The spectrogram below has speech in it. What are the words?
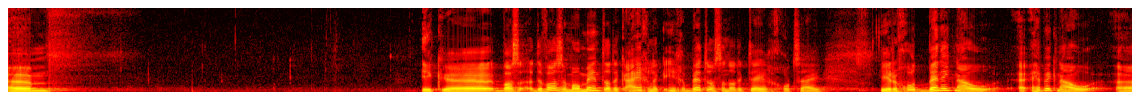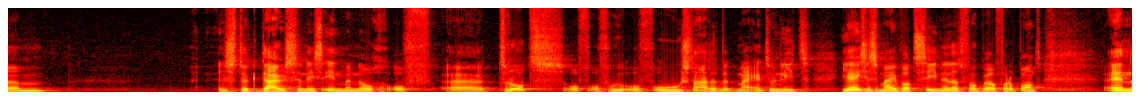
Um, ik, uh, was, er was een moment dat ik eigenlijk in gebed was en dat ik tegen God zei: Heere God, ben ik nou, eh, heb ik nou um, een stuk duisternis in me nog, of uh, trots, of, of, of, hoe staat het met mij? En toen liet Jezus mij wat zien en dat vond ik wel frappant. En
